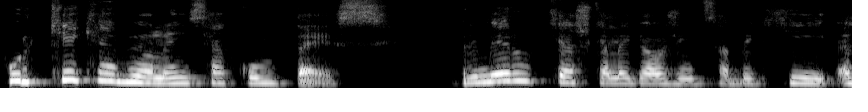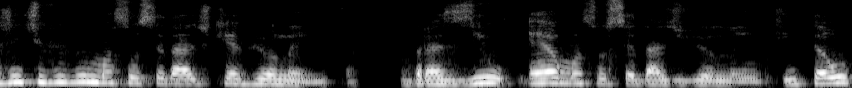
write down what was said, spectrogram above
por que, que a violência acontece. Primeiro, que acho que é legal a gente saber que a gente vive numa sociedade que é violenta. O Brasil é uma sociedade violenta. Então,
